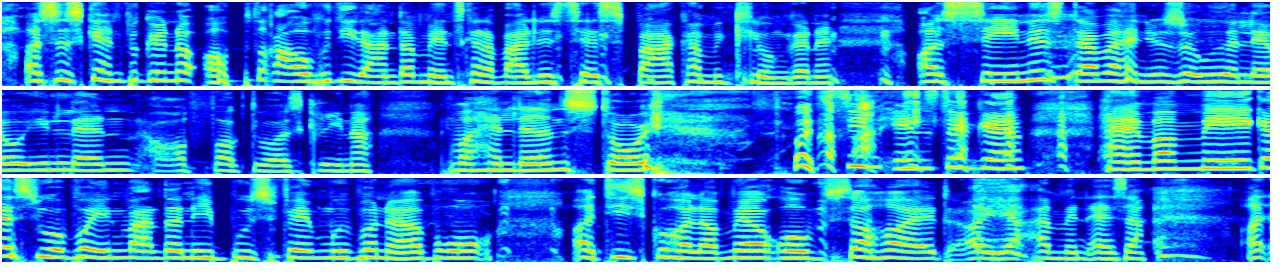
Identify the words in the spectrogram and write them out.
og så skal han begynde at opdrage på de andre mennesker, der bare har lyst til at sparke ham i klunkerne. Og senest, der var han jo så ude at lave en eller anden, åh oh, fuck, du også griner, hvor han lavede en story på sin Instagram. Han var mega sur på indvandrerne i bus 5 ude på Nørrebro, og de skulle holde op med at råbe så højt. Og ja, men altså... Og,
